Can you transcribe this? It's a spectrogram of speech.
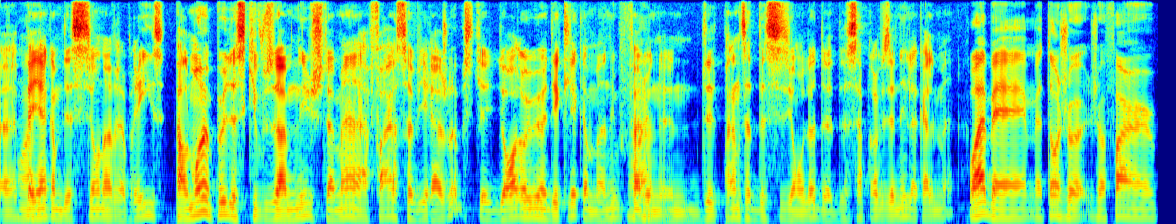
Euh, Ouais. Payant comme décision d'entreprise. Parle-moi un peu de ce qui vous a amené justement à faire ce virage-là, parce qu'il doit y avoir eu un déclic à un moment donné pour faire une- une- de prendre cette décision-là de, de s'approvisionner localement. Ouais, ben, mettons, je, vais- je vais faire un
